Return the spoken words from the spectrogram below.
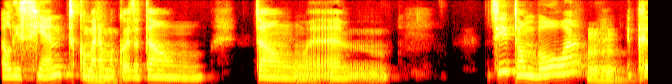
aliciante, como era uma uhum. coisa tão. tão um, sim, tão boa uhum. que,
